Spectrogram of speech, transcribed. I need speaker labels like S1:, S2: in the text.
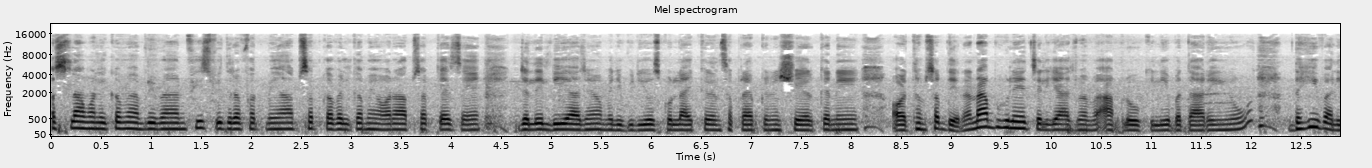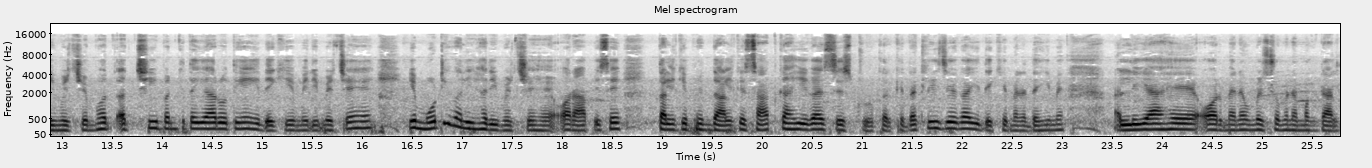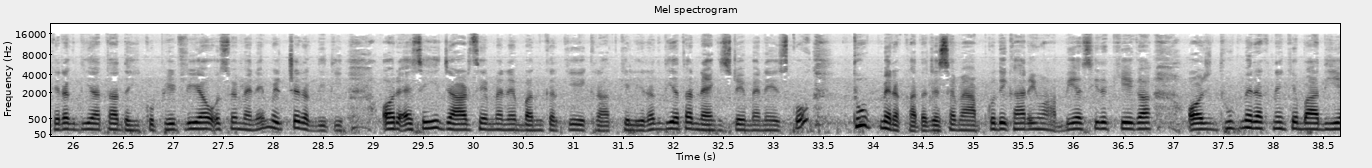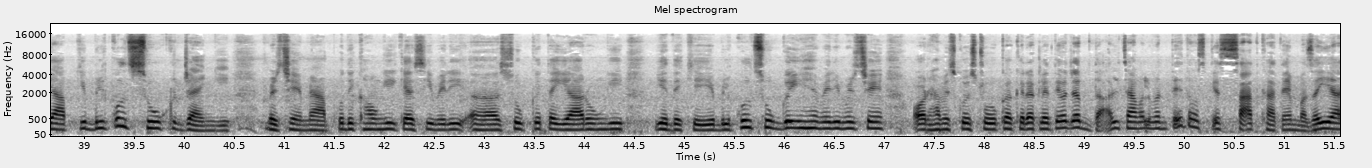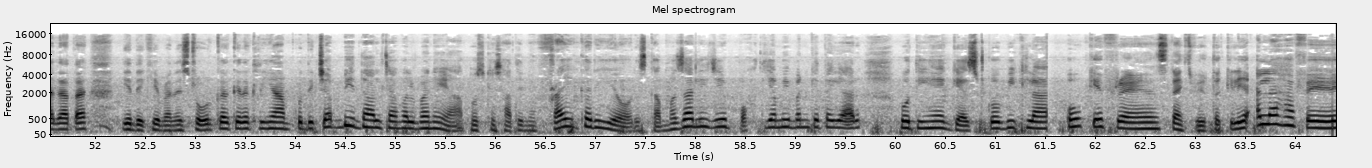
S1: अस्सलाम वालेकुम everyone fees with Rafat में आप सबका वेलकम है और आप सब कैसे हैं जल्दी जल्दी आ जाएँ और मेरी वीडियोस को लाइक करें सब्सक्राइब करें शेयर करें और थम सब देना ना भूलें। चलिए, आज मैं आप लोगों के लिए बता रही हूँ, दही वाली मिर्चें बहुत अच्छी बन के तैयार होती हैं। ये देखिए, मेरी मिर्चें हैं, ये मोटी वाली हरी मिर्चें हैं और आप इसे तल के फिर दाल के साथ खाइएगा, इसे स्टोर करके रख लीजिएगा। ये देखिए, मैंने दही में लिया है और मैंने मिर्चों में नमक डाल के रख दिया था, दही को फेंट लिया, उसमें मैंने मिर्चें रख दी थी और ऐसे ही जार से मैंने बंद करके एक रात के लिए रख दिया था। नेक्स्ट डे मैंने इसको धूप में रखा था, जैसे मैं आपको दिखा रही हूँ, आप भी ऐसी रखिएगा। और धूप में रखने के बाद ये आपकी बिल्कुल सूख जाएँगी। मिर्चें मैं आपको दिखाऊँगी कैसी मेरी सूख के तैयार होंगी। ये देखिए, ये बिल्कुल सूख गई हैं मेरी मिर्चें। और हम इसको स्टोर करके रख लेते हैं। और जब दाल चावल बनते हैं तो उसके साथ खाते हैं, मज़ा ही आ जाता है। ये देखिए, मैंने स्टोर करके रख लिया आपको जब भी दाल चावल बने, आप उसके साथ इन्हें फ्राई करिए और इसका मज़ा लीजिए। बहुत यमी बन के तैयार होती हैं, गेस्ट को भी खिला ओके फ्रेंड्स, नेक्स्ट वीडियो तक के लिए las aferas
